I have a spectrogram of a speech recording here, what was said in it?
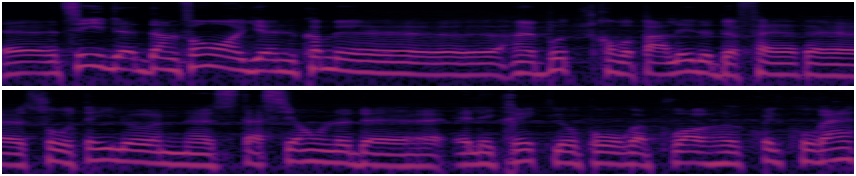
Euh, tu sais, dans le fond, il y a comme un bout qu'on va parler de faire sauter une station de, électrique pour pouvoir couper le courant.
